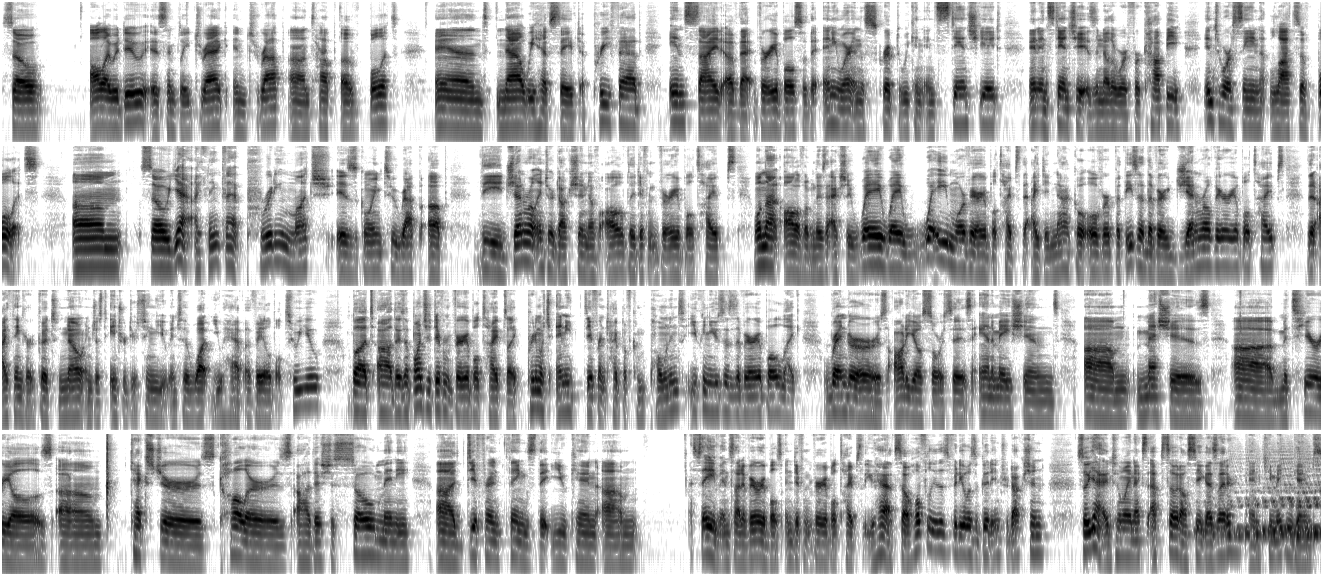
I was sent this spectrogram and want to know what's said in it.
So all I would do is simply drag and drop on top of bullet and now we have saved a prefab inside of that variable so that anywhere in the script we can instantiate and instantiate is another word for copy into our scene lots of bullets um, so yeah i think that pretty much is going to wrap up the general introduction of all the different variable types. Well, not all of them. There's actually way, way, way more variable types that I did not go over, but these are the very general variable types that I think are good to know and just introducing you into what you have available to you. But uh, there's a bunch of different variable types, like pretty much any different type of component you can use as a variable, like renderers, audio sources, animations, um, meshes, uh, materials, um, textures, colors. Uh, there's just so many uh, different things that you can um, save inside of variables and different variable types that you have. So hopefully this video was a good introduction. So yeah, until my next episode, I'll see you guys later and keep making games.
